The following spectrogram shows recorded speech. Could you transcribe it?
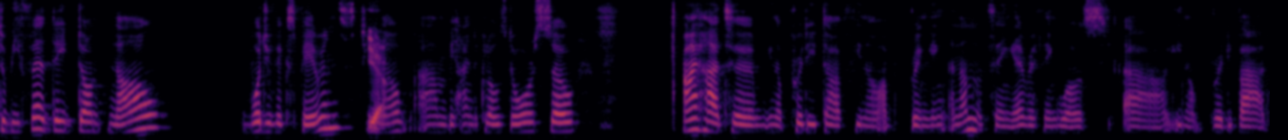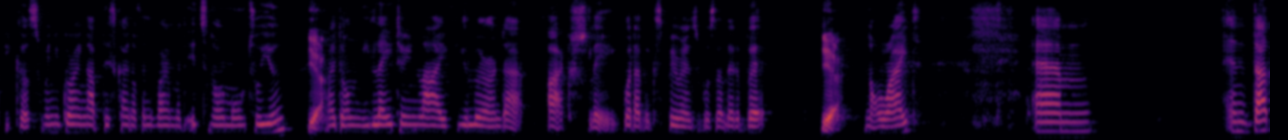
to be fair, they don't know what you've experienced, you Yeah. know, um, behind the closed doors. So I had a, you know, pretty tough, you know, upbringing, and I'm not saying everything was, uh, you know, really bad because when you're growing up this kind of environment, it's normal to you. Yeah. Right? Only later in life you learn that actually what I've experienced was a little bit Yeah. not right. Um, and that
